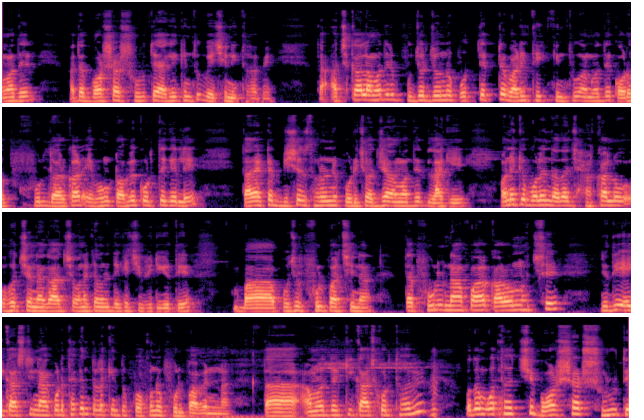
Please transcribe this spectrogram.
আমাদের অর্থাৎ বর্ষার শুরুতে আগে কিন্তু বেছে নিতে হবে। তা আজকাল আমাদের পুজোর জন্য প্রত্যেকটা বাড়িতেই কিন্তু আমাদের করব ফুল দরকার এবং টবে করতে গেলে তার একটা বিশেষ ধরনের পরিচর্যা আমাদের লাগে। অনেকে বলেন, দাদা, ঝাঁকালো হচ্ছে না গাছ। অনেকে আমরা দেখেছি ভিডিওতে, বা প্রচুর ফুল পাচ্ছি না। তা ফুল না পাওয়ার কারণ হচ্ছে যদি এই কাজটি না করে থাকেন তাহলে কিন্তু কখনো ফুল পাবেন না। তা আমাদের কি কাজ করতে হবে? প্রথম কথা হচ্ছে বর্ষার শুরুতে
